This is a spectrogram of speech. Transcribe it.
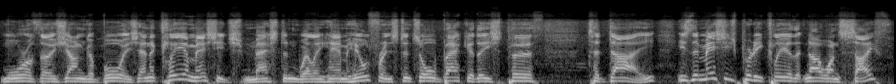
more of those younger boys and a clear message, Masten, Wellingham Hill, for instance, all back at East Perth today. Is the message pretty clear that no one's safe?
